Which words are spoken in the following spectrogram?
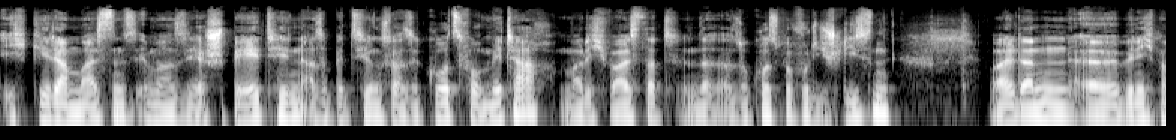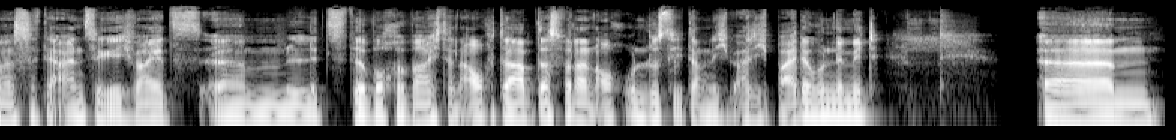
ich gehe da meistens immer sehr spät hin, also beziehungsweise kurz vor Mittag, weil ich weiß, dass, also kurz bevor die schließen, weil dann äh, bin ich meistens der Einzige. Ich war jetzt, ähm, letzte Woche war ich dann auch da. Das war dann auch unlustig. Dann hatte ich, beide Hunde mit. Ähm,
